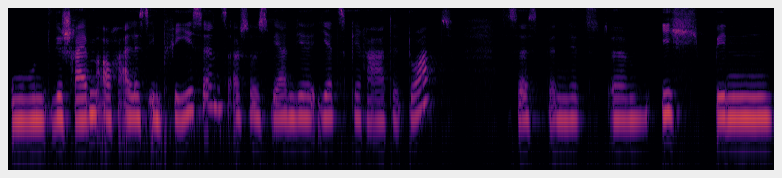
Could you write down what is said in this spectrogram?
Und wir schreiben auch alles im Präsens, also es wären wir jetzt gerade dort. Das heißt, wenn jetzt ähm, ich bin,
